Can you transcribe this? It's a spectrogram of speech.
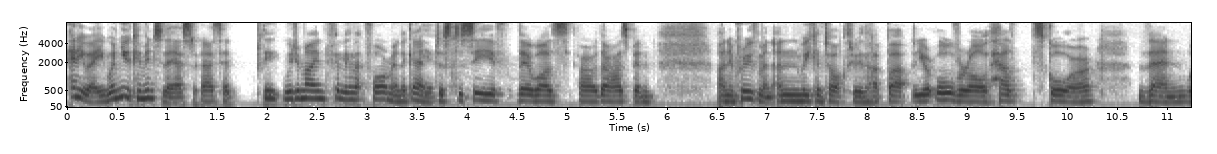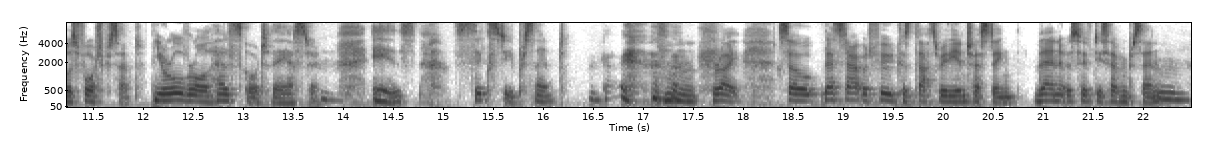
Anyway, when you came into this, I said, Please, would you mind filling that form in again, just to see if there was or there has been an improvement? And we can talk through that. But your overall health score then was 40%. Your overall health score today, Esther, is 60%. Okay. Right. So let's start with food because that's really interesting. Then it was 57%.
